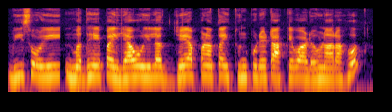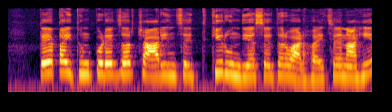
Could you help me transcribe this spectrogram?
वीस ओळीमध्ये पहिल्या ओळीला जे आपण आता इथून पुढे टाके वाढवणार आहोत ते आता इथून पुढे जर चार इंच इतकी रुंदी असेल तर वाढवायचे नाहीत.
